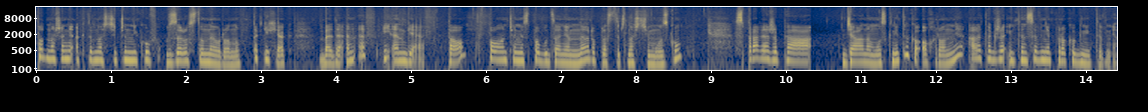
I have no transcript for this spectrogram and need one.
podnoszenie aktywności czynników wzrostu neuronów, takich jak BDNF i NGF. To w połączeniu z pobudzaniem neuroplastyczności mózgu sprawia, że PA działa na mózg nie tylko ochronnie, ale także intensywnie prokognitywnie.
